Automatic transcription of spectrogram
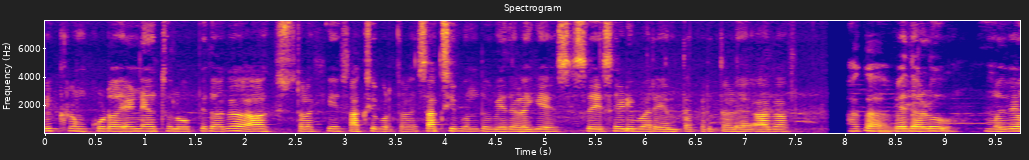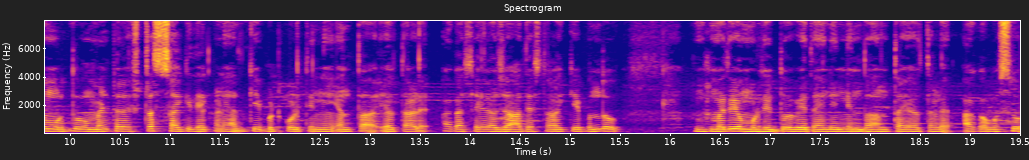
ವಿಕ್ರಮ್ ಕೂಡ ಎಣ್ಣೆ ಹಚ್ಚಲು ಒಪ್ಪಿದಾಗ ಆ ಸ್ಥಳಕ್ಕೆ ಸಾಕ್ಷಿ ಬರ್ತಾಳೆ. ಸಾಕ್ಷಿ ಬಂದು ವೇದಾಳಿಗೆ ಸೈಡಿ ಬಾರೆ ಅಂತ ಕರೀತಾಳೆ. ಆಗ ಆಗ ವೇದಾಳು, ಮದುವೆ ಮುರಿದು ಮೆಂಟಲಿ ಸ್ಟ್ರೆಸ್ ಆಗಿದೆ ಕಣೆ ಅದಕ್ಕೆ ಬಿಟ್ಕೊಳ್ತೀನಿ ಅಂತ ಹೇಳ್ತಾಳೆ. ಆಗ ಶೈಲಜ ಅದೇ ಸ್ಥಳಕ್ಕೆ ಬಂದು, ಮದುವೆ ಮುರಿದಿದ್ದು ವೇದ ನಿನ್ನಿಂದ ಅಂತ ಹೇಳ್ತಾಳೆ. ಆಗ ವಸು,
